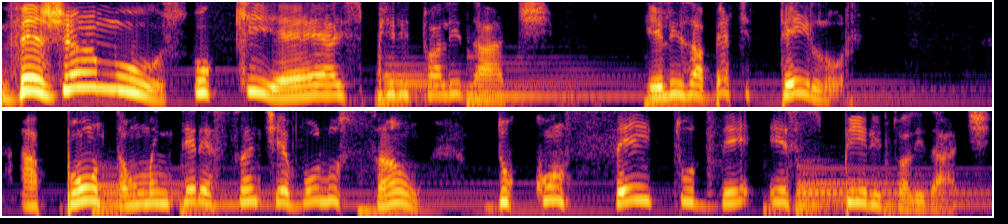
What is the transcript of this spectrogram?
Vejamos o que é a espiritualidade. Elizabeth Taylor aponta uma interessante evolução do conceito de espiritualidade.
